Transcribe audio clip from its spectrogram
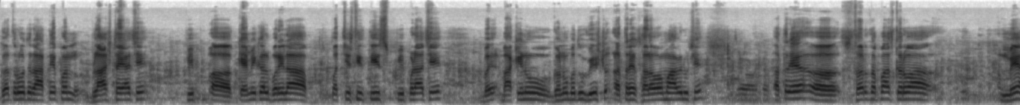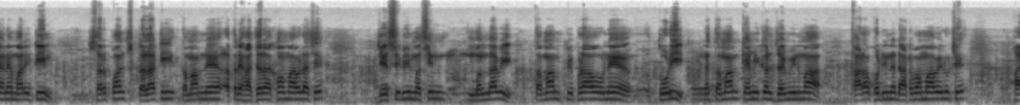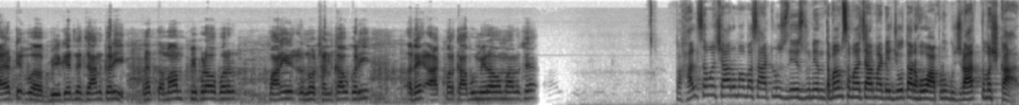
ગત રોજ રાતે પણ બ્લાસ્ટ થયા છે. કેમિકલ ભરેલા પચીસથી ત્રીસ પીપળા છે. બાકીનું ઘણું બધું વેસ્ટ અત્રે ઠરાવવામાં આવેલું છે. અત્રે સ્થળ તપાસ કરવા મેં અને મારી ટીમ સરપંચ, તલાટી તમામને અત્રે હાજર રાખવામાં આવેલા છે. જેસીબી મશીન મંગાવી તમામ પીપળાઓને તોડી અને તમામ કેમિકલ જમીનમાં ખાડા ખોડીને દાટવામાં આવેલું છે. ફાયર બ્રિગેડને જાણ કરી અને તમામ પીપળાઓ પર પાણીનો છંટકાવ કરી અને આગ પર કાબૂ મેળવવામાં આવ્યો છે. તો હાલ સમાચારોમાં બસ આટલું જ. દેશ દુનિયાના તમામ સમાચાર માટે જોતા રહો આપણું ગુજરાત. નમસ્કાર.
